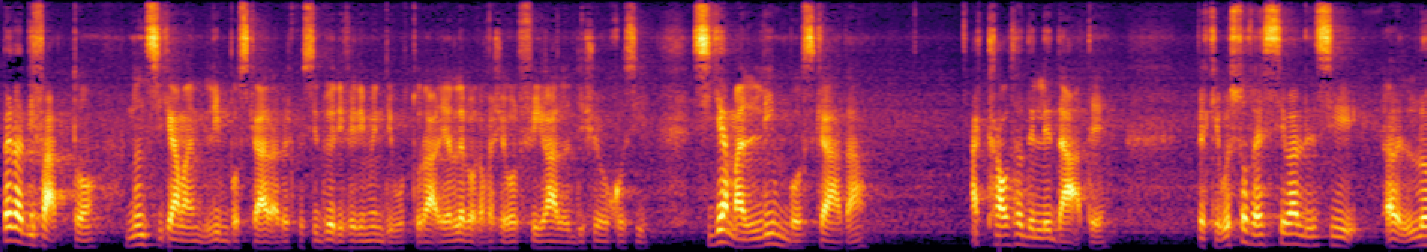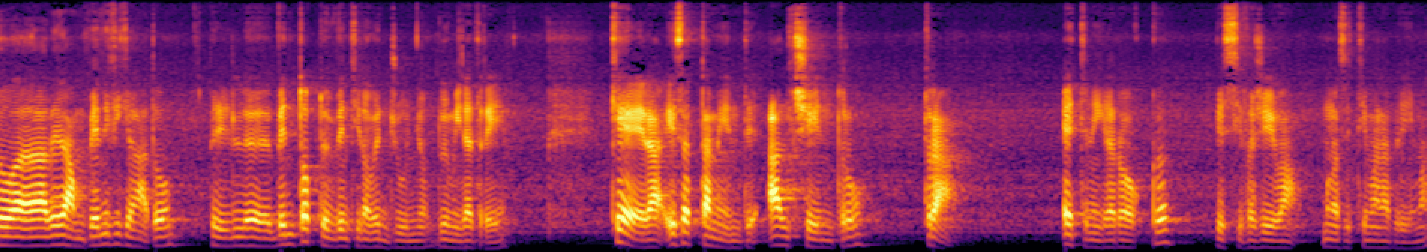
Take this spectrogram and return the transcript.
Però di fatto non si chiama l'imboscata per questi due riferimenti culturali, all'epoca facevo il figato e dicevo così, si chiama l'imboscata a causa delle date, perché questo festival si, eh, lo avevamo pianificato per il 28 e 29 giugno 2003, che era esattamente al centro tra Etnica Rock, che si faceva una settimana prima,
